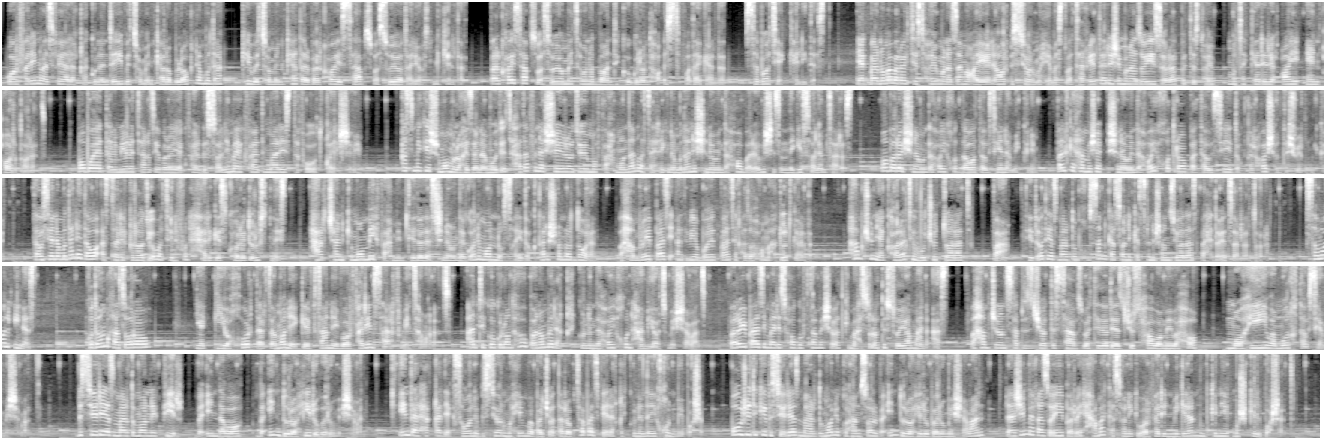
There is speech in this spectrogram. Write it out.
وارفرین وظیفه علقه کننده ویتامین K را بلاک نموده که ویتامین K در برگ های سبز و سویا دریافت می گردد. برگ های سبز و سویا می تواند با anticoagulant ها استفاده گردد. ثبات یک کلید است. یک برنامه برای تست های منظم INR بسیار مهم است و تغییر در رژیم غذایی ضرورت به تست های متکرر INR دارد. ما باید در میان تغذیه برای یک فرد سالم و یک فرد مریض تفاوت قائل شویم. قسمی که شما ملاحظه نمودید هدف نشر رادیوی ما فهماندن و تحریک نمودن شنونده ها برای روش زندگی سالم تر است. ما برای شنونده های خود دوا توصیه نمی کنیم بلکه همیشه شنونده های خود را به توصیه دکترهایشان تشویق می کنیم. توصیه نمودن دوا از طریق رادیو و تلفن هرگز کار درست نیست. هرچند که ما می‌فهمیم تعداد از شنوندگان ما نسخه دکترشان را دارند و همراه بعضی ادویه باید بعضی غذاها محدود گردد. همچون یک حالتی وجود دارد و تعدادی از مردم خصوصا کسانی که سنشان زیاد است به هدایت ضرورت دارند. سوال این است کدام غذا را یک گیاهخوار در زمان گرفتن وارفرین صرف می تواند. انتیکوگولانت ها به نام رقیق کننده های خون هم یاد می شود. برای بعضی مریض ها گفته می شود که محصولات سویا من است و همچنان سبزیجات سبز و تعدادی از جوس ها و میوه ها ماهی و مرغ توصیه می شود. بسیاری از مردمان پیر به این دوا به این دوراهی روبرو می شوند. این در حقیقت یک سوال بسیار مهم و بجا در رابطه با رقیق کننده خون می باشد. وجودی که بسیاری از مردمان کهنسال به این دو راهی روبرو می‌شوند رژیم غذایی برای همه کسانی که وارفرین می‌گیرند ممکن یک مشکل باشد.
